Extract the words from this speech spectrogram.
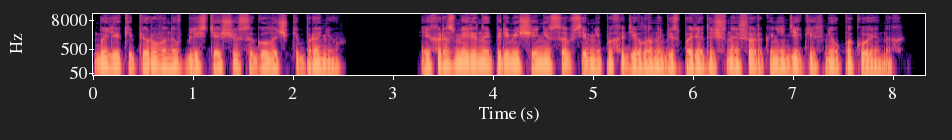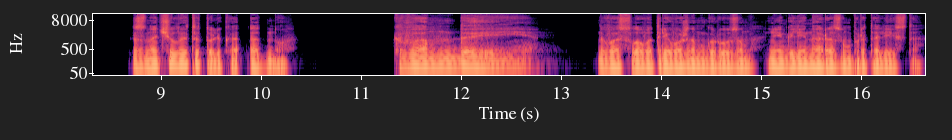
были экипированы в блестящую с иголочки броню. Их размеренное перемещение совсем не походило на беспорядочное шарканье диких неупокоенных. Значило это только одно. «Квамдей». Два слова тревожным грузом легли на разум проталиста.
